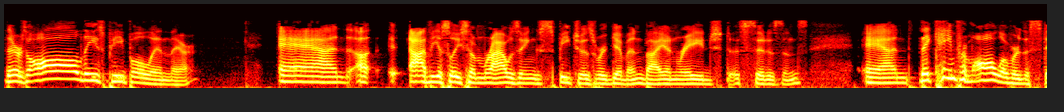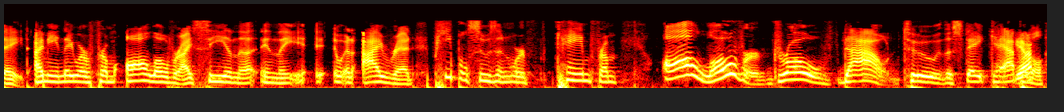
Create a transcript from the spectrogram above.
there's all these people in there, and uh, obviously some rousing speeches were given by enraged uh, citizens, and they came from all over the state. I mean, they were from all over. I see in the in the what I read, people, Susan, were came from all over drove down to the state capitol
